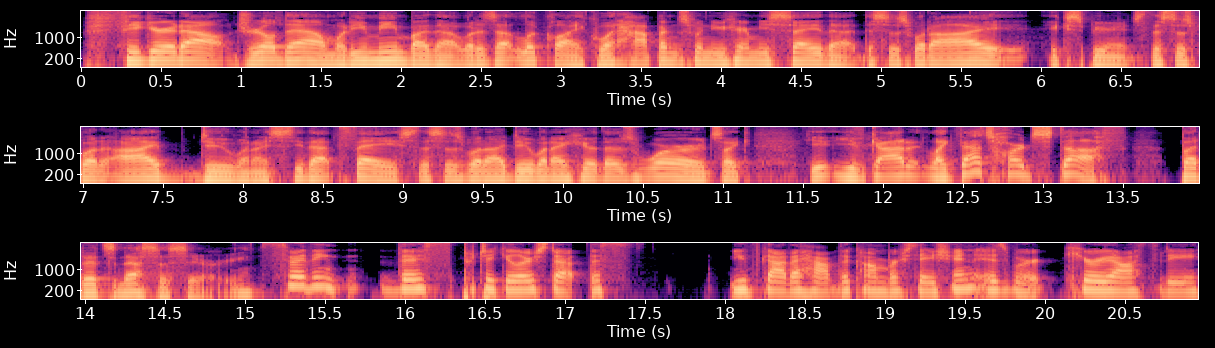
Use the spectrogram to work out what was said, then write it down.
figure it out, drill down. What do you mean by that? What does that look like? What happens when you hear me say that? This is what I experience. This is what I do when I see that face. This is what I do when I hear those words. Like you, you've got it. Like that's hard stuff, but it's necessary. So I think this particular step, this you've got to have the conversation, is where curiosity,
